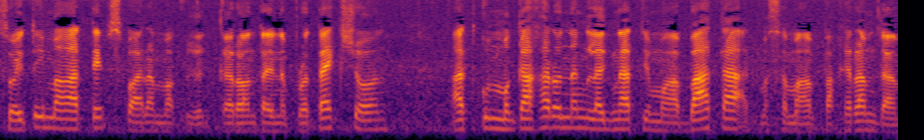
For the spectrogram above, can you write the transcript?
So ito yung mga tips para magkaroon tayo ng protection. At kung magkakaroon ng lagnat yung mga bata at masama ang pakiramdam,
